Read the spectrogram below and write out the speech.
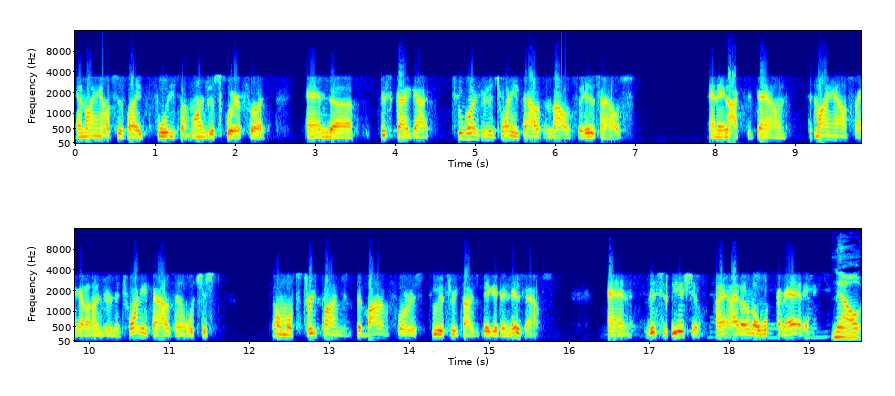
and my house is like forty something hundred square foot. And uh, this guy got two hundred and twenty thousand dollars for his house, and they knocked it down. And my house, I got one hundred and twenty thousand, which is almost three times. The bottom floor is two or three times bigger than his house. And this is the issue. I, I don't know what I'm adding. Now,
